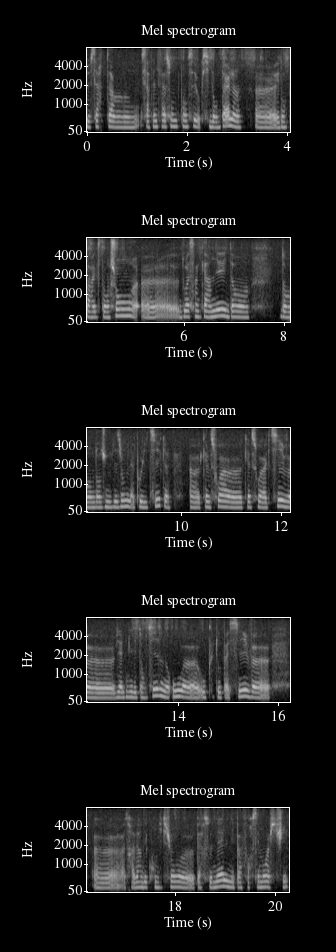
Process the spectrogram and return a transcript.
de certaines façons de penser occidentales, euh, et donc par extension euh, doit s'incarner dans, dans, une vision de la politique, euh, qu'elle soit, soit active via le militantisme ou, ou plutôt passive à travers des convictions personnelles, mais pas forcément affichées.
